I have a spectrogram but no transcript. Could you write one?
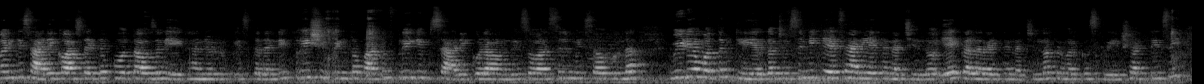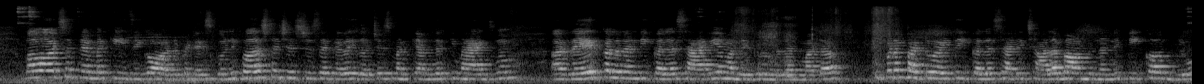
మనకి శారీ కాస్ట్ అయితే four thousand eight hundred rupees కదండి ఫ్రీ షిప్పింగ్తో పాటు ఫ్రీ గిఫ్ట్ శారీ కూడా ఉంది సో అసలు మిస్ అవ్వకుండా వీడియో మొత్తం క్లియర్గా చూసి మీకు ఏ శారీ అయితే నచ్చిందో ఏ కలర్ అయితే నచ్చిందో అక్కడ వరకు స్క్రీన్ షాట్ తీసి మా వాట్సాప్ నెంబర్కి ఈజీగా ఆర్డర్ పెట్టేసుకోండి. ఫస్ట్ వచ్చేసి చూసారు కదా ఇది వచ్చేసి మనకి అందరికి మ్యాక్సిమం రేర్ కలర్ అండి. ఈ కలర్ శారీ మన దగ్గర ఉండదన్నమాట. కుప్పడం పట్టు అయితే ఈ కలర్ శారీ చాలా బాగుంటుందండి. పీకాక్ బ్లూ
